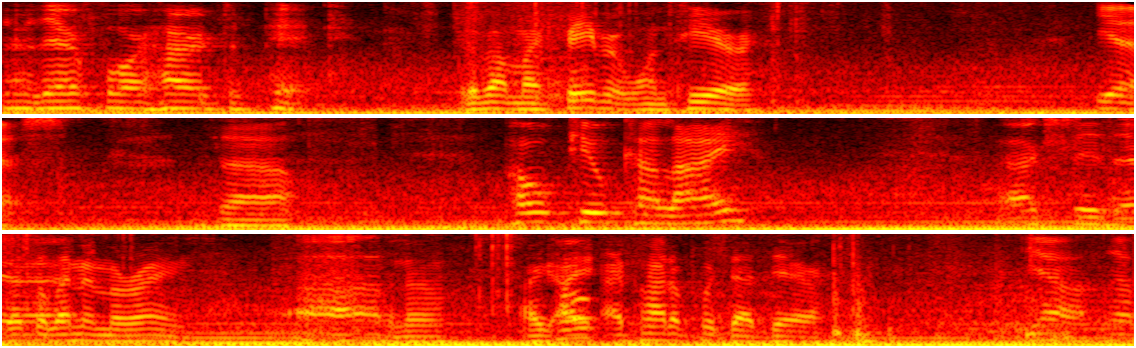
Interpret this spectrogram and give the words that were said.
and are therefore hard to pick. What about my favorite ones here? Yes, the Popucali. Actually, there That's a lemon meringue. uh, I know. I, I, I probably put that there. Yeah, the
